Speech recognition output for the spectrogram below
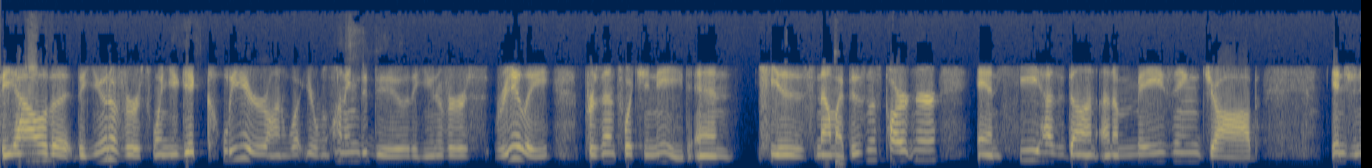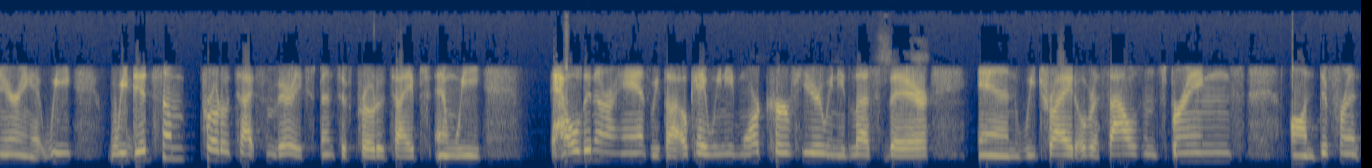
See how the, the universe, when you get clear on what you're wanting to do, the universe really presents what you need. And he is now my business partner, and he has done an amazing job engineering it. We we did some prototypes, some very expensive prototypes, and we held it in our hands. We thought, okay, we need more curve here, we need less there, and we tried over a thousand springs on different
